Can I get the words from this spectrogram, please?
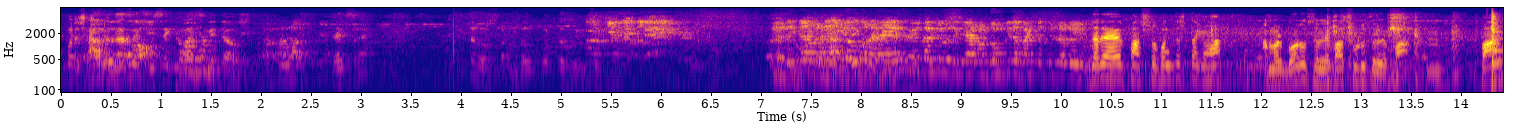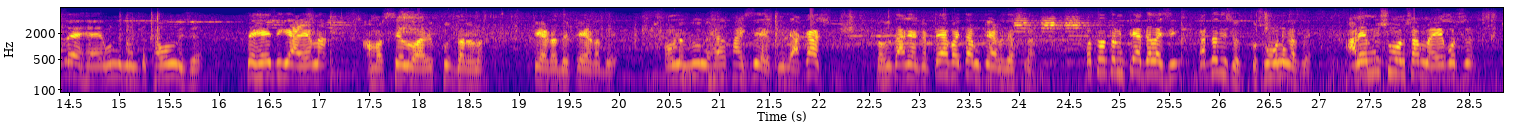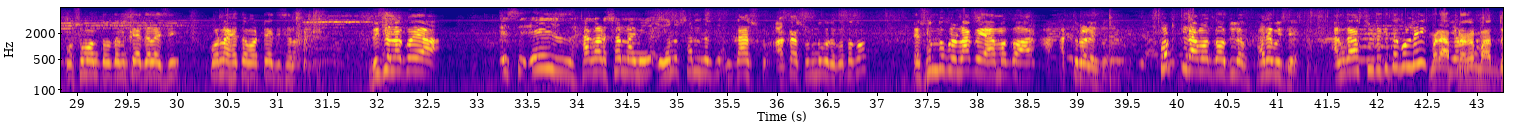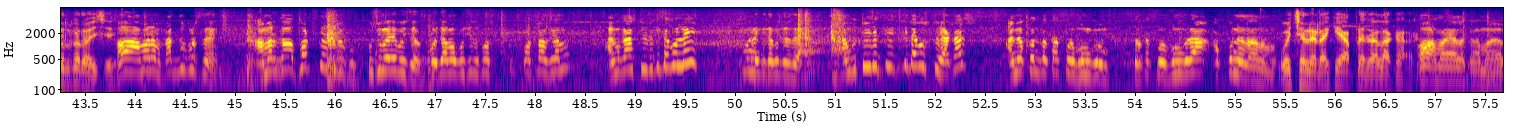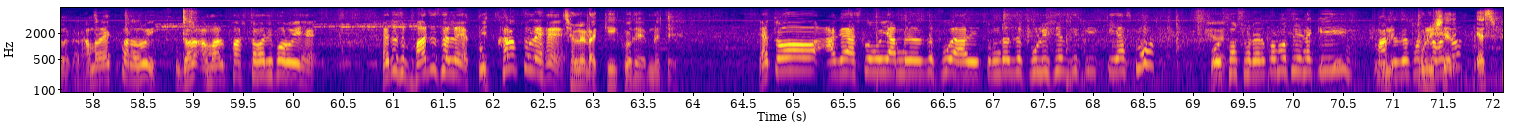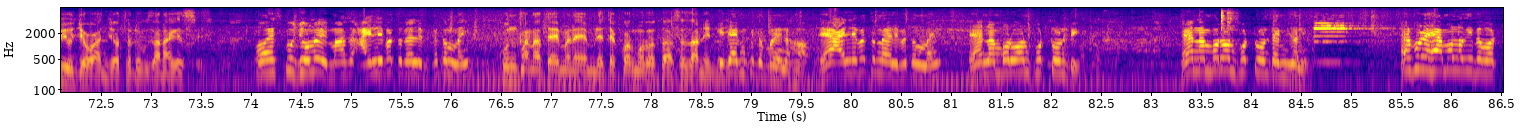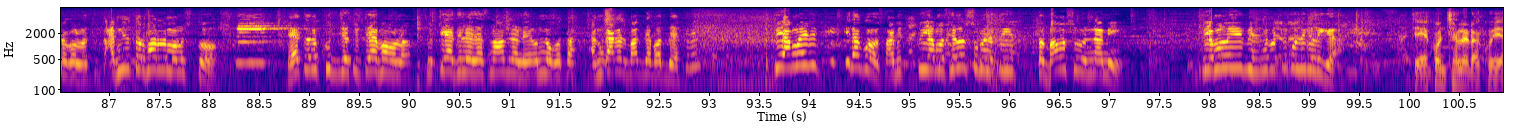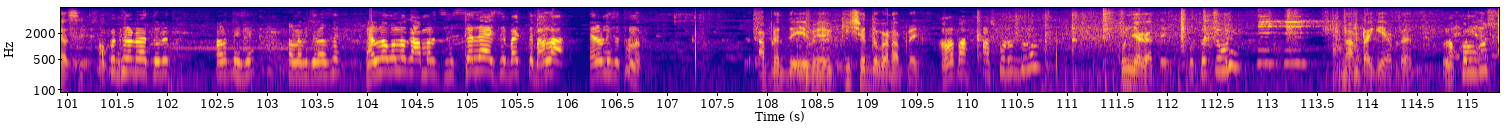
একবারে সামনে আছে পিছে কেউ আসেনি দেওয়া দেখছে? আমরা করতেছি। ধরে পাঁচশো পঞ্চাশ টাকা আমার বড় ছেলে বা ছোটো ছেলে পা। পা যে হ্যাঁ উনি কিন্তু খাওয়ান দিছে। তো হে দিকে আয় না আমার সেল আরে খুব ধরে না। টেয়াটা দে টেয়াটা দে। অনেকজন হ্যাঁ খাইছে তুই আকাশ তখন তো আগে একটা টেয়া পাইতাম টেয়াটা দেস না। কত তো আমি টেয়া দিলাইছি কাজে দিছ তো সুমনের কাছে আর এমনি সুমন সামনে এ পড়ছে ও সুমন তো আমি টেয়া দিলাইছি কোনো হেতো আমার টেয়া দিছে না। দিছে না কয়া এই এই হাগার সামনে আমি এখানে সামনে আকাশ আকাশ সুন্দর করে কত কো? এ সুন্দর করে না কয়ে আমাকে আত্মরা লাগছে ফট করে আমার গাও দুইটা হারে বইছে। আমি গাছ তুই কিতা করলি? মানে আপনারা মারধর করা হয়েছে হ্যাঁ আমার হাত দূর করছে। আমার গাও ফট করে কুচি মেরে বইছে। ওই আমার কুচি পটটা আছে কেন? আমি গাছ তুই কিতা করলি? মনে কিতা করতেছে। আমি তুই কিতা করছিস তুই আকাশ? আমি অক্ষণ তোর কাকুর ফোন করুম। তোর কাকুর ফোন করে অক্ষণে না নাম। ওই ছেলেটা কি আপনার এলাকার? ও আমার এলাকার আমার এলাকার। আমার এক পাড়ার ওই। ধর আমার পাঁচটা বাড়ি পর ওই হ্যাঁ। তো বাজে ছেলে খুব খারাপ ছেলে হ্যাঁ। ছেলেটা কি করে এমনিতে? এত আগে আসলো ওই আপনার যে তোমরা যে পুলিশের যে কি কি আসলো? ওই ছশোটার কর্মচারী নাকি? পুলিশের? এসপিও জওয়ান যতটুকু জানা গেছে। ও এসপি জনই মাস আইলে বেতন আইলে বেতন নাই। কোন থানাতে মানে এমনিতে কর্মরত আছে জানেন এটা আমি করতে পারি না হ্যাঁ হ্যাঁ আইলে বেতন আইলে বেতন নাই। হ্যাঁ নাম্বার ওয়ান ফোর টোয়েন্টি হ্যাঁ নাম্বার ওয়ান ফোর টোয়েন্টি আমি জানি। এরপরে হ্যাঁ আমার লগে ব্যবহারটা করল। তো আমি তো তোর ভালো মানুষ তো। হ্যাঁ তোর খুঁজছে তুই টিয়া পাও না। তুই টিয়া দিলে যাস না জানে অন্য কথা। আমি কাগজ বাদ দে বাদ দে। তুই আমার কি রাখোস আমি তুই আমার ছেলের সময় না তুই তোর বাবার সময় না আমি। তুই আমার লগে ব্যবহারটা করলি গেলি গা। তো এখন ছেলেটা কই আছে? অকন ছেলেটা তোর থানাতে নিছে থানার ভিতরে আছে। এর লগে লগে আমার ছেলে আইছে বাইতে ভালা এর নিছে থানাত। আপনার কিসের দোকান আপনার? আমার পাসপোর্টের দোকান। কোন জায়গাতে? উত্তর চমনি নামটা কি আপনার? লক্ষণ ঘোষ।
